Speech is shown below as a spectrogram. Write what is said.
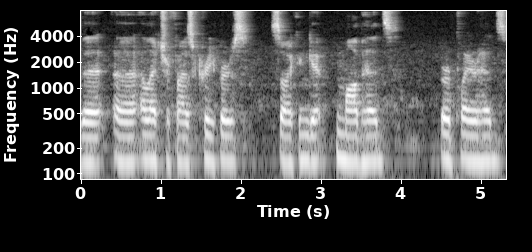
that uh, electrifies creepers, so I can get mob heads or player heads.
